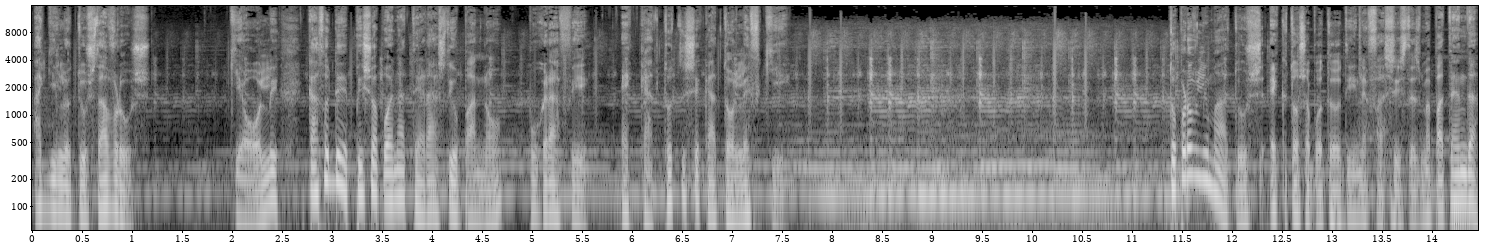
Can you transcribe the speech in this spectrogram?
αγγυλωτούς σταυρούς. Και όλοι κάθονται πίσω από ένα τεράστιο πανό που γράφει 100% λευκή. Το πρόβλημά τους, εκτός από το ότι είναι φασίστες με πατέντα,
